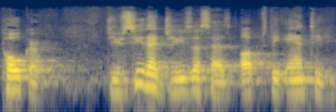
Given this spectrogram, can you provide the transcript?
poker, do you see that Jesus has upped the ante?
